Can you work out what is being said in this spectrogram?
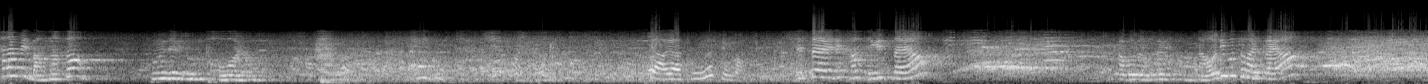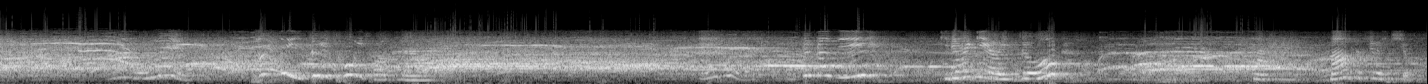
사람이 많아서 오늘 되게 좀 더워요. 야, 야, 동료지 마. 됐어요? 이제 가도 되겠어요? 가보도록 하겠습니다. 어디부터 갈까요? 아, 오늘 확실히 이쪽이 초록이 좋았어요. 끝까지 기대할게요, 이쪽. 자, 마음껏 찍으십시오.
